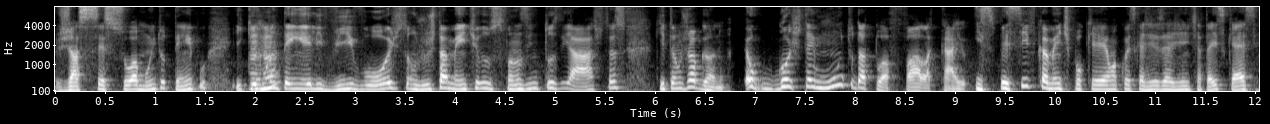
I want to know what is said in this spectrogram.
já cessou há muito tempo e quem uhum. mantém ele vivo hoje são justamente os fãs entusiastas que estão jogando. Eu gostei muito da tua fala, Caio, especificamente porque é uma coisa que às vezes a gente até esquece.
